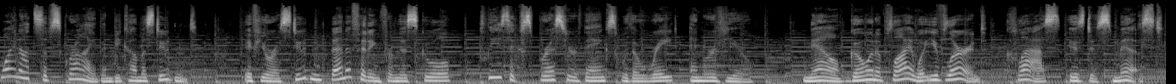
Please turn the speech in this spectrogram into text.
Why not subscribe and become a student? If you're a student benefiting from this school, please express your thanks with a rate and review. Now go and apply what you've learned. Class is dismissed.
